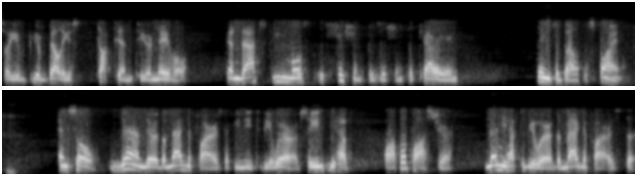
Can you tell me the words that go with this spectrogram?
So you, your belly is tucked into your navel. And that's the most efficient position for carrying things about the spine. And so then there are the magnifiers that you need to be aware of. So you, you have proper posture, then you have to be aware of the magnifiers. The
